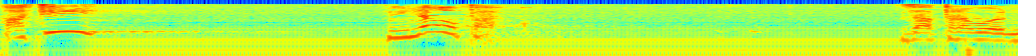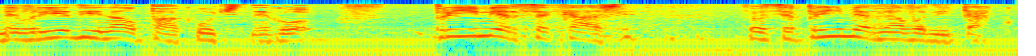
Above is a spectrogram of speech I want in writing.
a ti ni naopako zapravo ne vrijedi naopako učiti nego primjer se kaže to se primjer navodi tako.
